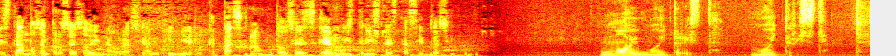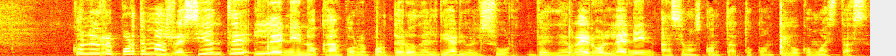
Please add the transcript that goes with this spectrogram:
estamos en proceso de inauguración y mire lo que pasa, ¿no? Entonces es muy triste esta situación. Muy, muy triste, muy triste. Con el reporte más reciente, Lenin Ocampo, reportero del diario El Sur de Guerrero. Lenin, hacemos contacto contigo, ¿cómo estás?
